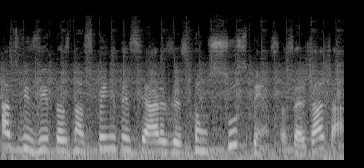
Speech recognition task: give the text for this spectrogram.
as visitas nas penitenciárias estão suspensas. É já já.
